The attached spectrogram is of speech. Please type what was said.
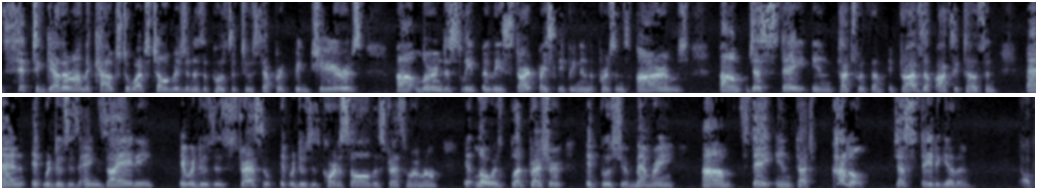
Sit together on the couch to watch television as opposed to two separate big chairs. Uh, learn to sleep, at least start by sleeping in the person's arms. Um, just stay in touch with them. It drives up oxytocin and it reduces anxiety. It reduces stress. It reduces cortisol, the stress hormone. It lowers blood pressure. It boosts your memory. Um, stay in touch. Cuddle. Just stay together. Ok,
